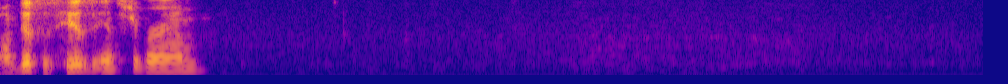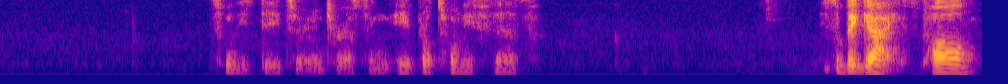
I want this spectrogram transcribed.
Uh, this is his Instagram. Some of these dates are interesting. April 25th he's a big guy. He's tall.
